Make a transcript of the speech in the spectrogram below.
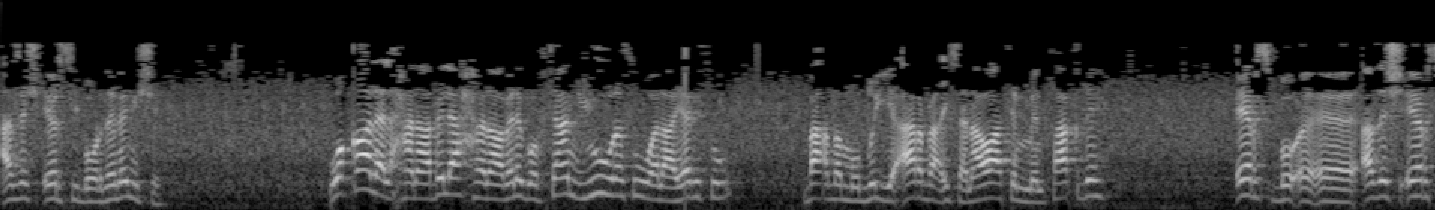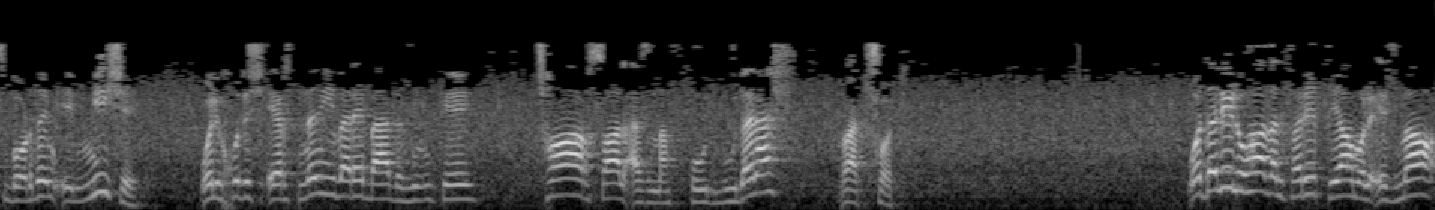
ازش ارثی برده نمیشه. وقال الحنابلة حنابلة گفتن یورث ولا یرث بعد مضی اربع سنوات من فقده. ارث ازش ارث برده میشه ولی خودش ارث نمی‌بره بعد از اینکه چهار سال از مفقود بودنش رد شد. ودليل هذا الفريق قيام الإجماع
